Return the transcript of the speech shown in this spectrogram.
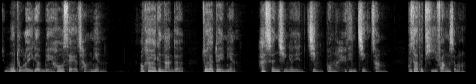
就目睹了一个美好的场面。我看到一个男的坐在对面，他神情有点紧绷，有点紧张，不知道在提防什么。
